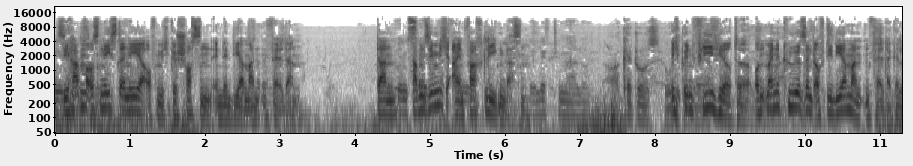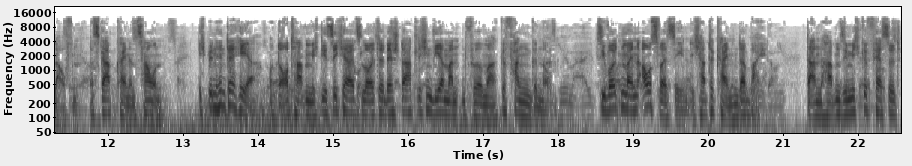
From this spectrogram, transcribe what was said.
Sie haben aus nächster Nähe auf mich geschossen in den Diamantenfeldern. Dann haben sie mich einfach liegen lassen. Ich bin Viehhirte und meine Kühe sind auf die Diamantenfelder gelaufen. Es gab keinen Zaun. Ich bin hinterher und dort haben mich die Sicherheitsleute der staatlichen Diamantenfirma gefangen genommen. Sie wollten meinen Ausweis sehen, ich hatte keinen dabei. Dann haben sie mich gefesselt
